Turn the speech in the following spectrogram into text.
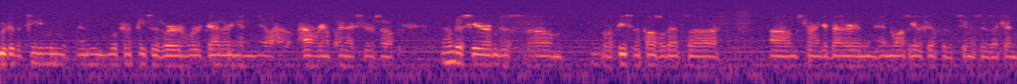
look at the team and what kind of pieces we're we're gathering and you know how, how we're gonna play next year. So I'm just here. I'm just um, a piece of the puzzle that's uh, um, just trying to get better and, and wants to get a feel for the team as soon as I can.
